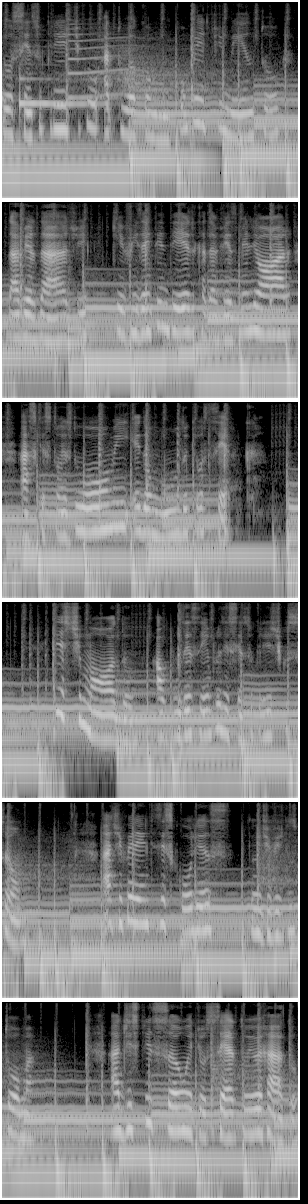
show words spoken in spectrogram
que o senso crítico atua como um compreendimento da verdade que visa entender cada vez melhor as questões do homem e do mundo que o cerca. De Deste modo, alguns exemplos de senso crítico são as diferentes escolhas que o indivíduo toma, a distinção entre o certo e o errado,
